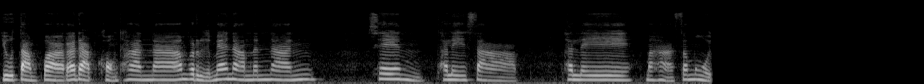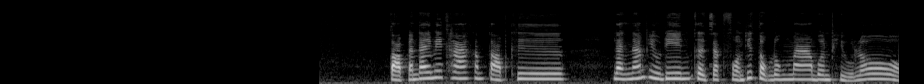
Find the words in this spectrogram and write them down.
อยู่ต่ำกว่าระดับของทานน้ำหรือแม่น้ำนั้นๆ เช่น ทะเลสาบ ทะเล มหาสมุทร ตอบกันได้ไหมคะคำตอบคือ แหล่งน้ำผิวดินเกิดจากฝนที่ตกลงมาบนผิวโลก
